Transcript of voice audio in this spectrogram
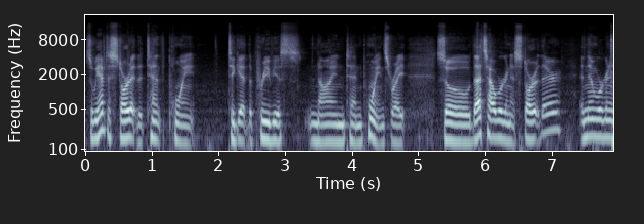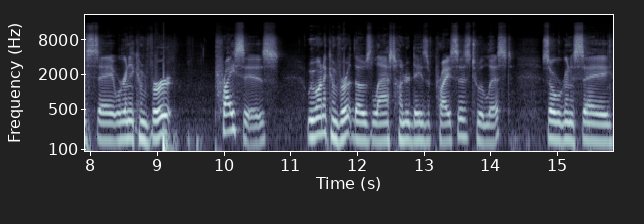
So we have to start at the 10th point to get the previous 9, 10 points, right? So that's how we're going to start there. And then we're going to say, we're going to convert prices. We want to convert those last 100 days of prices to a list. So we're going to say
